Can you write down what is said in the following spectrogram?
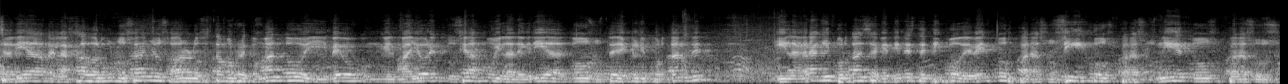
Se había relajado algunos años, ahora los estamos retomando y veo con el mayor entusiasmo y la alegría de todos ustedes que es lo importante y la gran importancia que tiene este tipo de eventos para sus hijos, para sus nietos, para sus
